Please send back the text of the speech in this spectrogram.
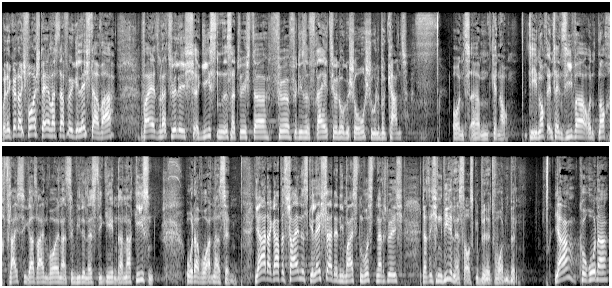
Und ihr könnt euch vorstellen, was da für Gelächter war, weil so natürlich äh, Gießen ist natürlich dafür für diese freie theologische Hochschule bekannt. Und ähm, genau, die noch intensiver und noch fleißiger sein wollen als in Wiedenes, die gehen dann nach Gießen oder woanders hin. Ja, da gab es scheinendes Gelächter, denn die meisten wussten natürlich, dass ich in Wiedenes ausgebildet worden bin. Ja, Corona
